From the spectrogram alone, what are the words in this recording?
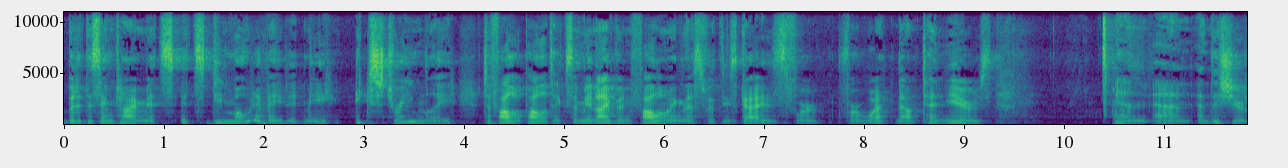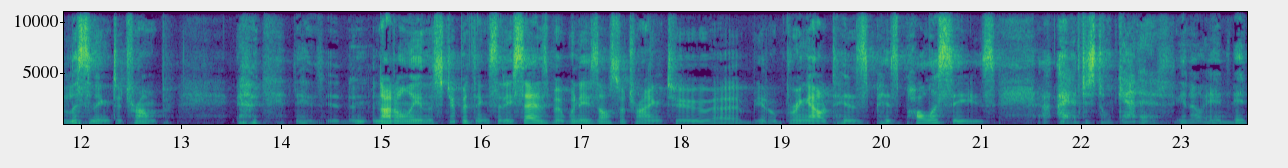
but at the same time, it's it's demotivated me extremely to follow politics. I mean, I've been following this with these guys for for what now ten years, and and and this year listening to Trump not only in the stupid things that he says, but when he's also trying to, uh, you know, bring out his his policies, I, I just don't get it. You know, it, it,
